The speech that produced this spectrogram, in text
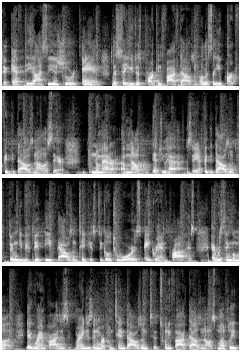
They're FDIC insured, and let's say you just park in five thousand, or let's say you park fifty thousand dollars there. No matter amount that you have, say you have fifty thousand, they're gonna give you fifty thousand tickets to go towards a grand prize every single month. Their grand prizes ranges anywhere from ten thousand to twenty five thousand dollars monthly.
